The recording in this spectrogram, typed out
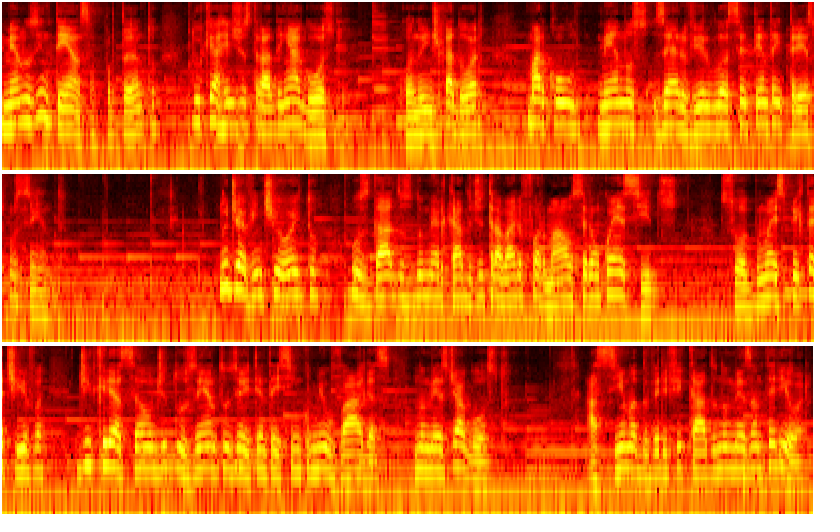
menos intensa, portanto, do que a registrada em agosto, quando o indicador marcou menos 0,73%. No dia 28, os dados do mercado de trabalho formal serão conhecidos sob uma expectativa de criação de 285 mil vagas no mês de agosto, acima do verificado no mês anterior.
